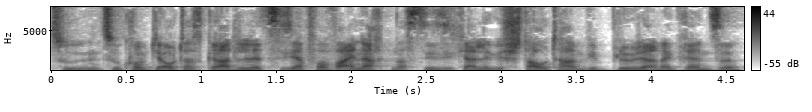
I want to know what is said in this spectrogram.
zu, hinzu kommt ja auch, dass gerade letztes Jahr vor Weihnachten, dass die sich alle gestaut haben, wie blöde an der Grenze,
